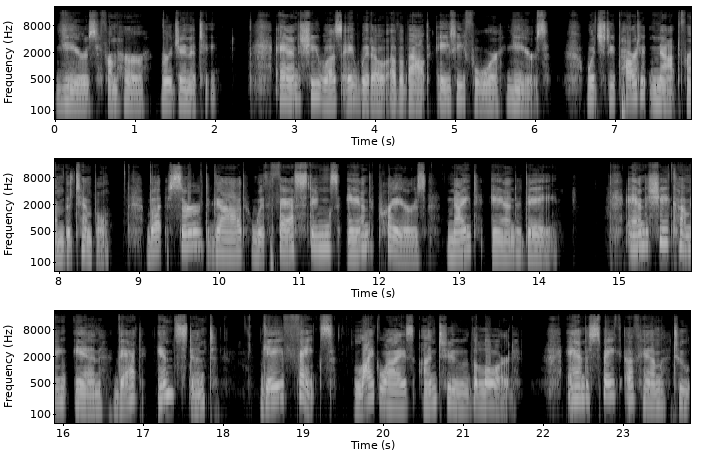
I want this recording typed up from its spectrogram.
years from her virginity. And she was a widow of about eighty four years, which departed not from the temple, but served God with fastings and prayers night and day. And she coming in that instant gave thanks likewise unto the Lord, and spake of him to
